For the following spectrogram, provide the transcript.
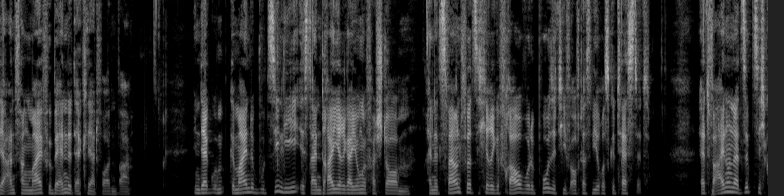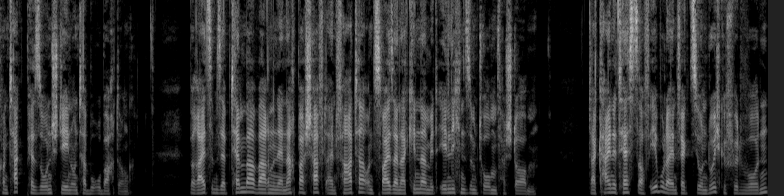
der Anfang Mai für beendet erklärt worden war. In der Gemeinde Buzili ist ein dreijähriger Junge verstorben. Eine 42-jährige Frau wurde positiv auf das Virus getestet. Etwa 170 Kontaktpersonen stehen unter Beobachtung. Bereits im September waren in der Nachbarschaft ein Vater und zwei seiner Kinder mit ähnlichen Symptomen verstorben. Da keine Tests auf Ebola-Infektionen durchgeführt wurden,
